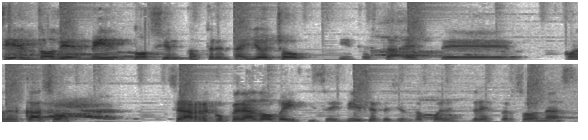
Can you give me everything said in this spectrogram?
110.238 infesta- este, con el caso. Se han recuperado 26.743 personas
